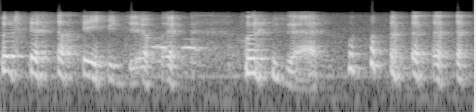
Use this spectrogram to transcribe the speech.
what hell are you doing? What is that?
